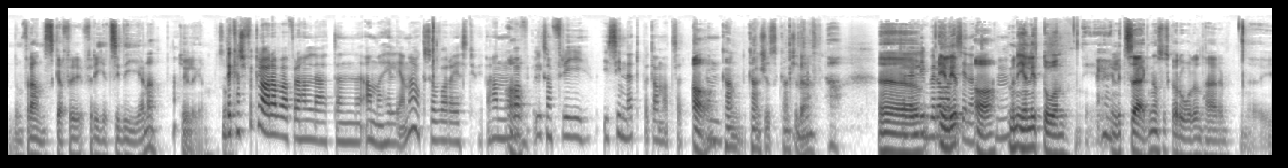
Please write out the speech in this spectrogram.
de franska fri, frihetsidéerna tydligen. Så, Det kanske förklarar varför han lät en Anna-Helena också vara gäst. Han Ja. var liksom fri i sinnet på ett annat sätt. ja, än- kan, kanske, kanske det. Ja. Eh, liberal i enligt, sinnet. ja, Mm. Men enligt, då, enligt sägnen så ska då den här eh,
